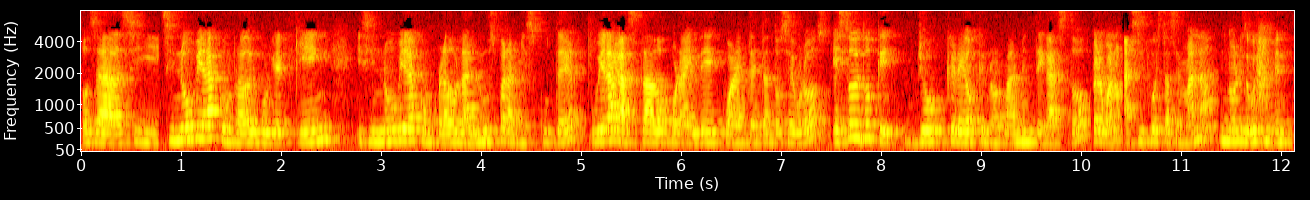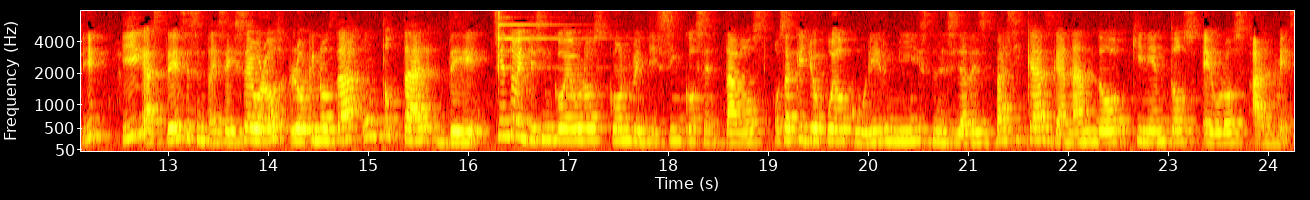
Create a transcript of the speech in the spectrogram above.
O sea, si, si no hubiera comprado el Burger King y si no hubiera comprado la luz para mi scooter, hubiera gastado por ahí de 40 y tantos euros. Esto es lo que yo creo que normalmente gasto. Pero bueno, así fue esta semana. No les voy a mentir. Y gasté 66 euros, lo que nos da un total de 125 euros con 25 centavos. O sea que yo puedo cubrir mis necesidades básicas ganando 500 euros al mes.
